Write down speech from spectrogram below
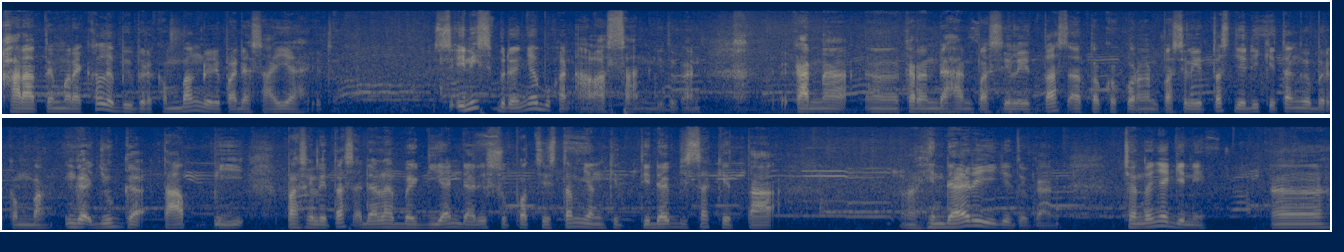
karate mereka lebih berkembang daripada saya gitu. Ini sebenarnya bukan alasan gitu kan. Karena e, kerendahan fasilitas atau kekurangan fasilitas jadi kita nggak berkembang. Nggak juga tapi fasilitas adalah bagian dari support system yang kita, tidak bisa kita e, hindari gitu kan. Contohnya gini anak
